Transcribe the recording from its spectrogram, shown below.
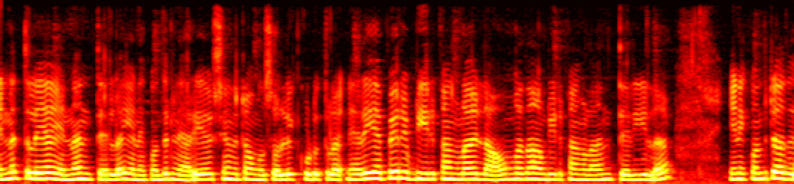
எண்ணத்துலையா என்னன்னு தெரில எனக்கு வந்துட்டு நிறைய விஷயம் வந்துட்டு அவங்க சொல்லி கொடுக்கல. நிறைய பேர் இப்படி இருக்காங்களா? இல்லை அவங்க தான் அப்படி இருக்காங்களான்னு தெரியல. எனக்கு வந்துட்டு அது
